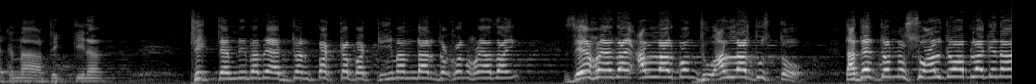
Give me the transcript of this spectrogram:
এক না, ঠিক কিনা? ঠিক তেমনিভাবে একজন পাক্কা পাক্কি ইমানদার যখন হয়ে যায়, যে হয়ে যায় আল্লাহর বন্ধু, আল্লাহর দুস্থ তাদের জন্য সোয়াল জবাব লাগে না।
